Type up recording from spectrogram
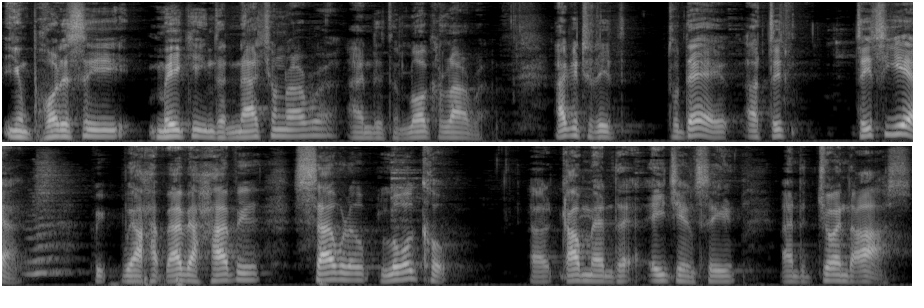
in policy making the national level and the local level. Actually, today, uh, this, this year, we, we are happy several local uh, government agency and joined us,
